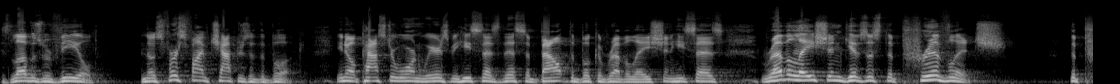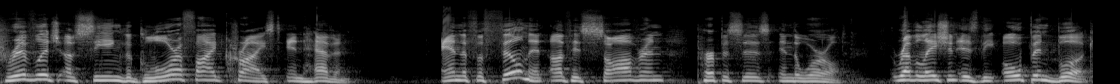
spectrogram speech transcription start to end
His love was revealed in those first five chapters of the book. You know, Pastor Warren Wiersbe, he says this about the book of Revelation. He says, Revelation gives us the privilege, the privilege of seeing the glorified Christ in heaven and the fulfillment of his sovereign purposes in the world. Revelation is the open book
